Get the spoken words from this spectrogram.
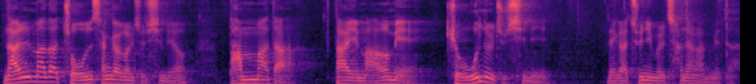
날마다 좋은 생각을 주시며 밤마다 나의 마음에 교훈을 주시니 내가 주님을 찬양합니다.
